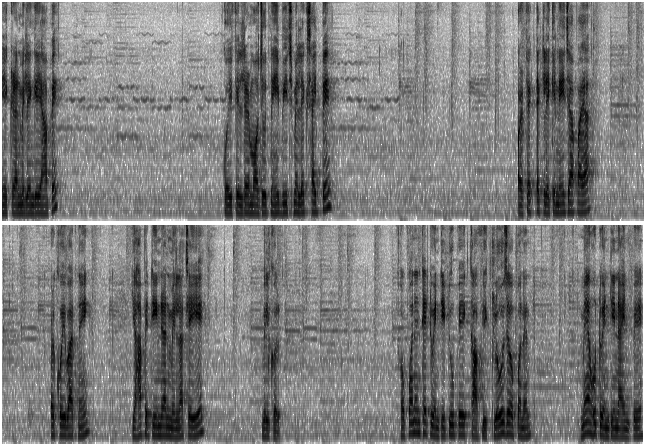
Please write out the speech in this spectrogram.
एक रन मिलेंगे यहाँ पे। कोई फील्डर मौजूद नहीं बीच में लेग साइड पे। परफेक्ट तक लेके नहीं जा पाया। पर कोई बात नहीं। यहाँ पे तीन रन मिलना चाहिए। बिल्कुल। ओपोनेंट है ट्वेंटी टू पे, काफ़ी क्लोज है ओपोनेंट मैं हूँ ट्वेंटी नाइन पे।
